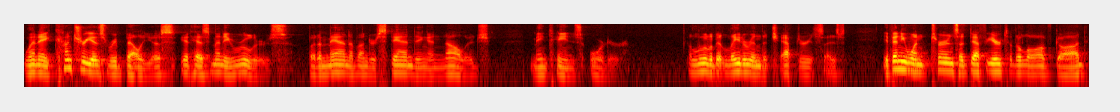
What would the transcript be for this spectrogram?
When a country is rebellious, it has many rulers, but a man of understanding and knowledge maintains order. A little bit later in the chapter, it says, If anyone turns a deaf ear to the law of God,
